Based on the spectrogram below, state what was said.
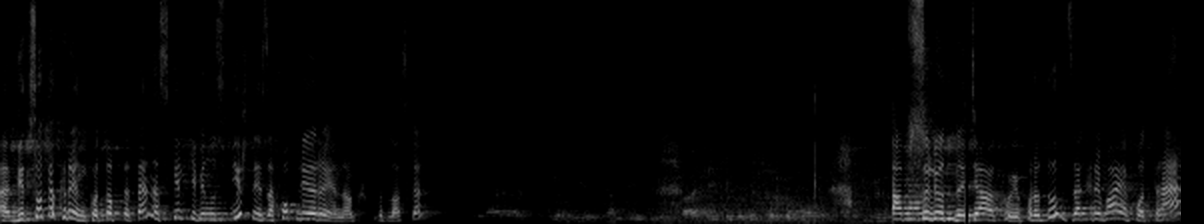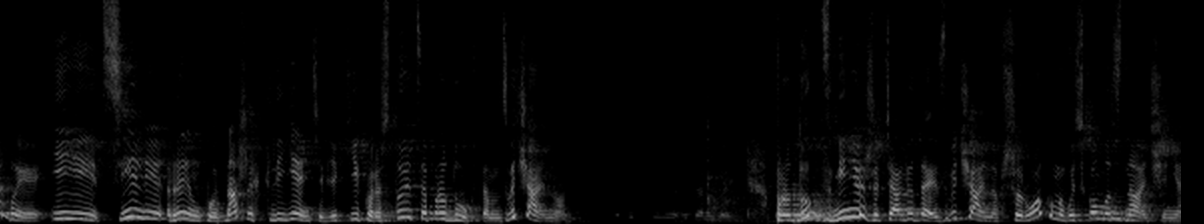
Е, Відсоток ринку, тобто те, наскільки він успішний, захоплює ринок. Будь ласка. Абсолютно дякую. Продукт закриває потреби і цілі ринку наших клієнтів, які користуються продуктом. Звичайно. Продукт змінює життя людей, звичайно, в широкому, вузькому значенні.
